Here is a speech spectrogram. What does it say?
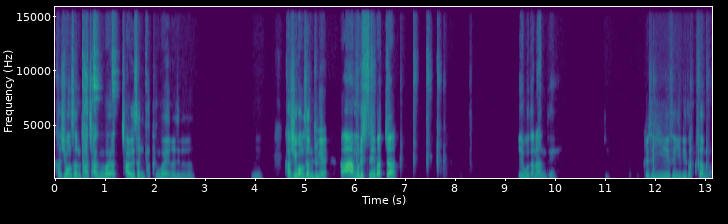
가시광선은 다 작은 거야 자외선이 다 큰 거야 에너지는 응? 가시광선 중에 아무리 세봤자 얘보다는 안 돼 그래서 2에서 1이 더 크단 말이야.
